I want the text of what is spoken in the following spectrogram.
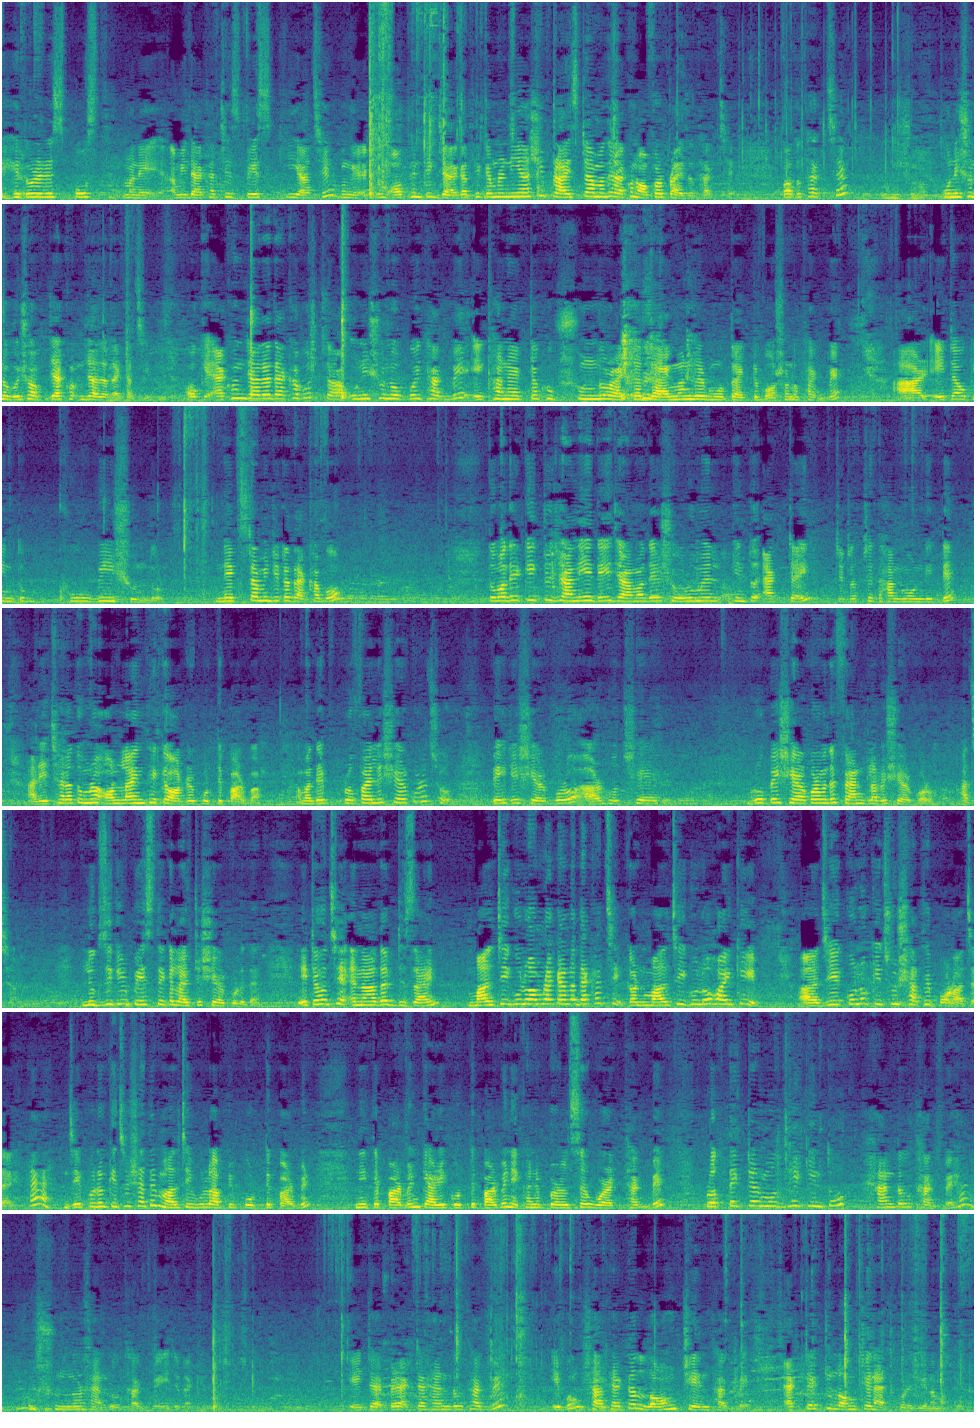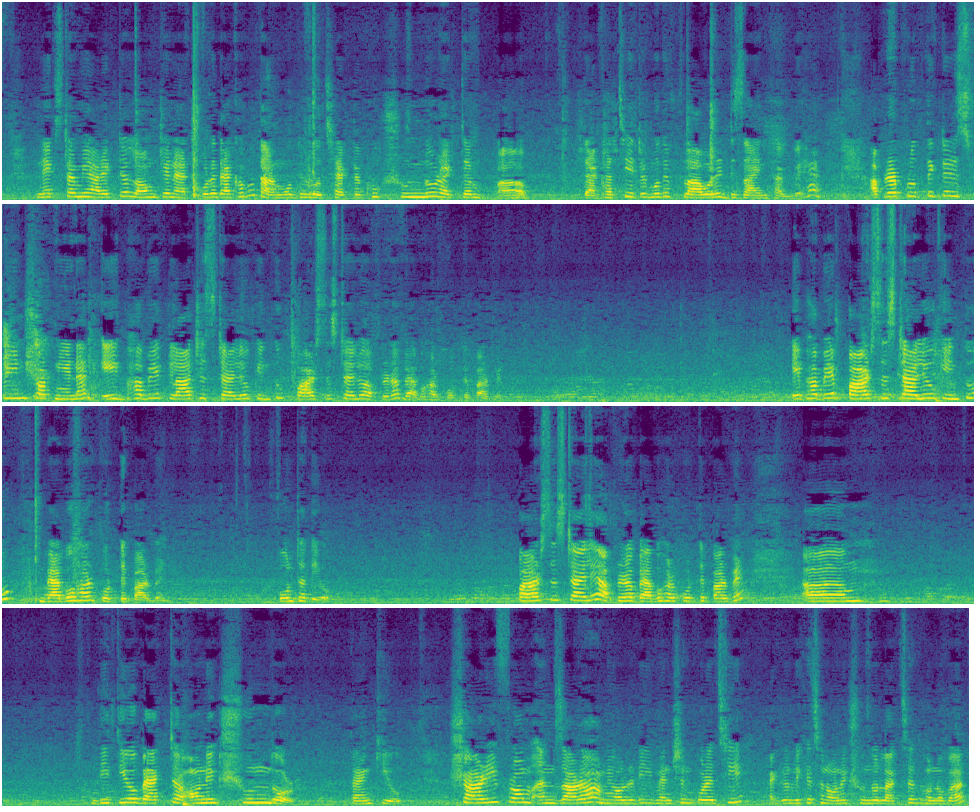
ভেতরের স্পোস মানে আমি দেখাচ্ছি স্পেস কি আছে এবং একদম অথেন্টিক জায়গা থেকে আমরা নিয়ে আসি। প্রাইসটা আমাদের এখন অফার প্রাইসে থাকছে। কত থাকছে? উনিশশো নব্বই। সব এখন যা যা দেখাচ্ছি। ওকে, এখন যারা দেখাবো, তা উনিশশো নব্বই থাকবে। এখানে একটা খুব সুন্দর একটা ডায়মন্ডের মতো একটা বসানো থাকবে। আর এটাও কিন্তু খুবই সুন্দর। নেক্সট আমি যেটা দেখাবো, তোমাদেরকে একটু জানিয়ে দেই যে আমাদের শোরুমের কিন্তু একটাই, যেটা হচ্ছে ধানমন্ডিতে। আর এছাড়া তোমরা অনলাইন থেকে অর্ডার করতে পারবা। আমাদের প্রোফাইলে শেয়ার করেছ পেজে শেয়ার করো, আর হচ্ছে গ্রুপে শেয়ার করো, আমাদের ফ্যান ক্লাবে শেয়ার করো। আচ্ছা। লুকজিকির পেজ থেকে লাইভটা শেয়ার করে দেন। এটা হচ্ছে অ্যানাদার ডিজাইন মাল্টিগুলো আমরা কেন দেখাচ্ছি? কারণ মাল্টিগুলো হয় কি যে কোনো কিছুর সাথে পরা যায় হ্যাঁ? যে কোনো কিছুর সাথে মাল্টিগুলো আপনি পরতে পারবেন, নিতে পারবেন ক্যারি করতে পারবেন। এখানে পার্লসের ওয়ার্ক থাকবে। প্রত্যেকটার মধ্যে কিন্তু হ্যান্ডেল থাকবে হ্যাঁ? খুব সুন্দর হ্যান্ডেল থাকবে। এই যে দেখেন। এই টাইপের একটা হ্যান্ডেল থাকবে এবং সাথে একটা লং চেন থাকবে। একটা একটু লং চেন অ্যাড করে দিন আমাকে। নেক্সট আমি আরেকটা লং চেন অ্যাড করে দেখাবো। তার মধ্যে হচ্ছে একটা খুব সুন্দর একটা দেখাচ্ছি। এটার মধ্যে ফ্লাওয়ারের ডিজাইন থাকবে হ্যাঁ? আপনারা প্রত্যেকটার স্ক্রিনশট নিয়ে নেন। এইভাবে ক্লাচ স্টাইলেও কিন্তু পার্স স্টাইলেও আপনারা ব্যবহার করতে পারবেন। এভাবে পার্স স্টাইলেও কিন্তু ব্যবহার করতে পারবেন। ফোনটা দিও? পার্স স্টাইলে আপনারা ব্যবহার করতে পারবেন। দ্বিতীয় ব্যাগটা অনেক সুন্দর। Thank you sari from Anzara আমি অলরেডি মেনশন করেছি। একজন লিখেছেন, অনেক সুন্দর লাগছে, ধন্যবাদ।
